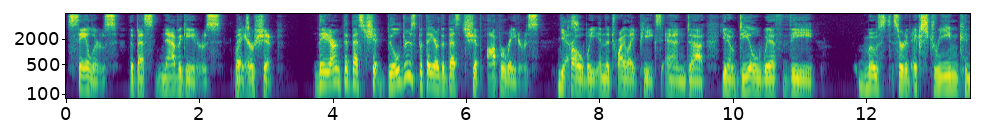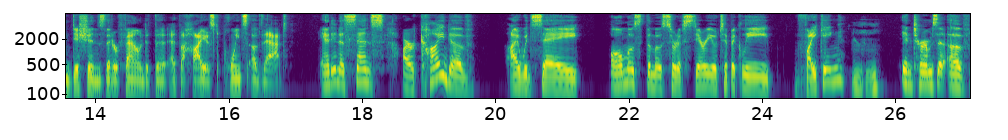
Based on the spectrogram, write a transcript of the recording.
sailors, the best navigators, Right. the airship. They aren't the best ship builders, but they are the best ship operators, Yes. probably in the Twilight Peaks, and uh, you know deal with the most sort of extreme conditions that are found at the at the highest points of that, and in a sense are kind of I would say almost the most sort of stereotypically Viking Mm-hmm. in terms of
